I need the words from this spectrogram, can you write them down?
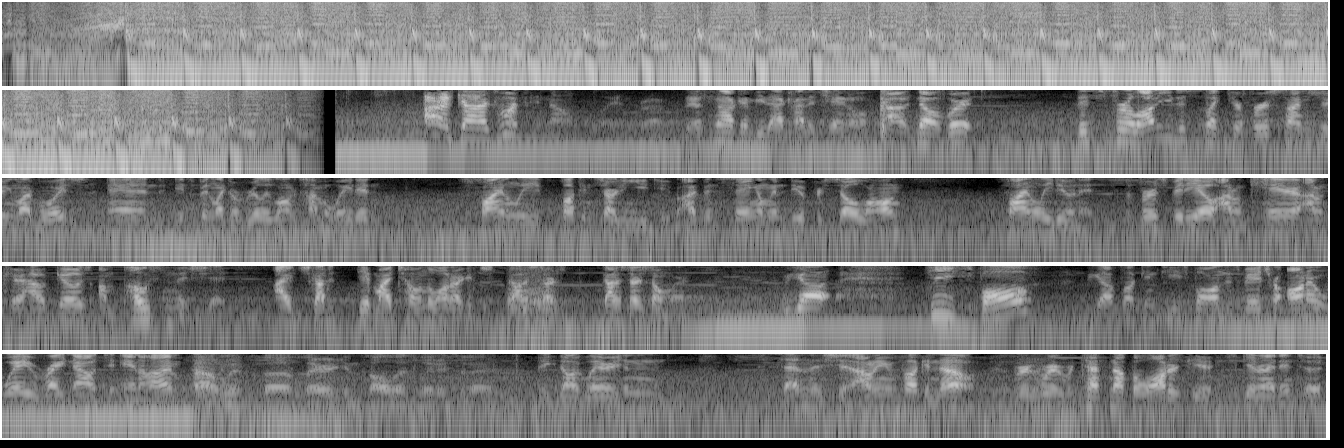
Alright guys, what's no I'm playing. It's not gonna be that kind of channel. Uh, no, we're this for a lot of you, this is like your first time hearing my voice, and it's been like a really long time awaited. Finally fucking starting YouTube. I've been saying I'm gonna do it for so long. Finally doing it. It's the first video. I don't care. I don't care how it goes. I'm posting this shit. I just gotta dip my toe in the water. I just gotta start gotta start somewhere. We got T Spaul. We got fucking T Spaul in this bitch. We're on our way right now to Anaheim. Out with uh, Larry Gonzalez later today. Big Dog Larry. And send this shit. I don't even fucking know. Yes, we're, we're, we're testing out the waters here. Just get right into it.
